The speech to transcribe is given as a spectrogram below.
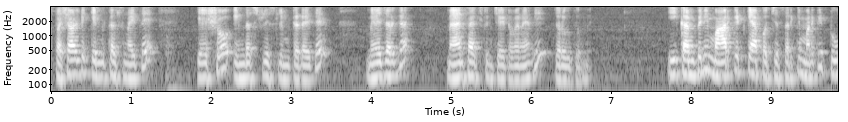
స్పెషాలిటీ కెమికల్స్ని అయితే యషో ఇండస్ట్రీస్ లిమిటెడ్ అయితే మేజర్గా మ్యానుఫ్యాక్చరింగ్ చేయడం అనేది జరుగుతుంది. ఈ కంపెనీ మార్కెట్ క్యాప్ వచ్చేసరికి మనకి two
